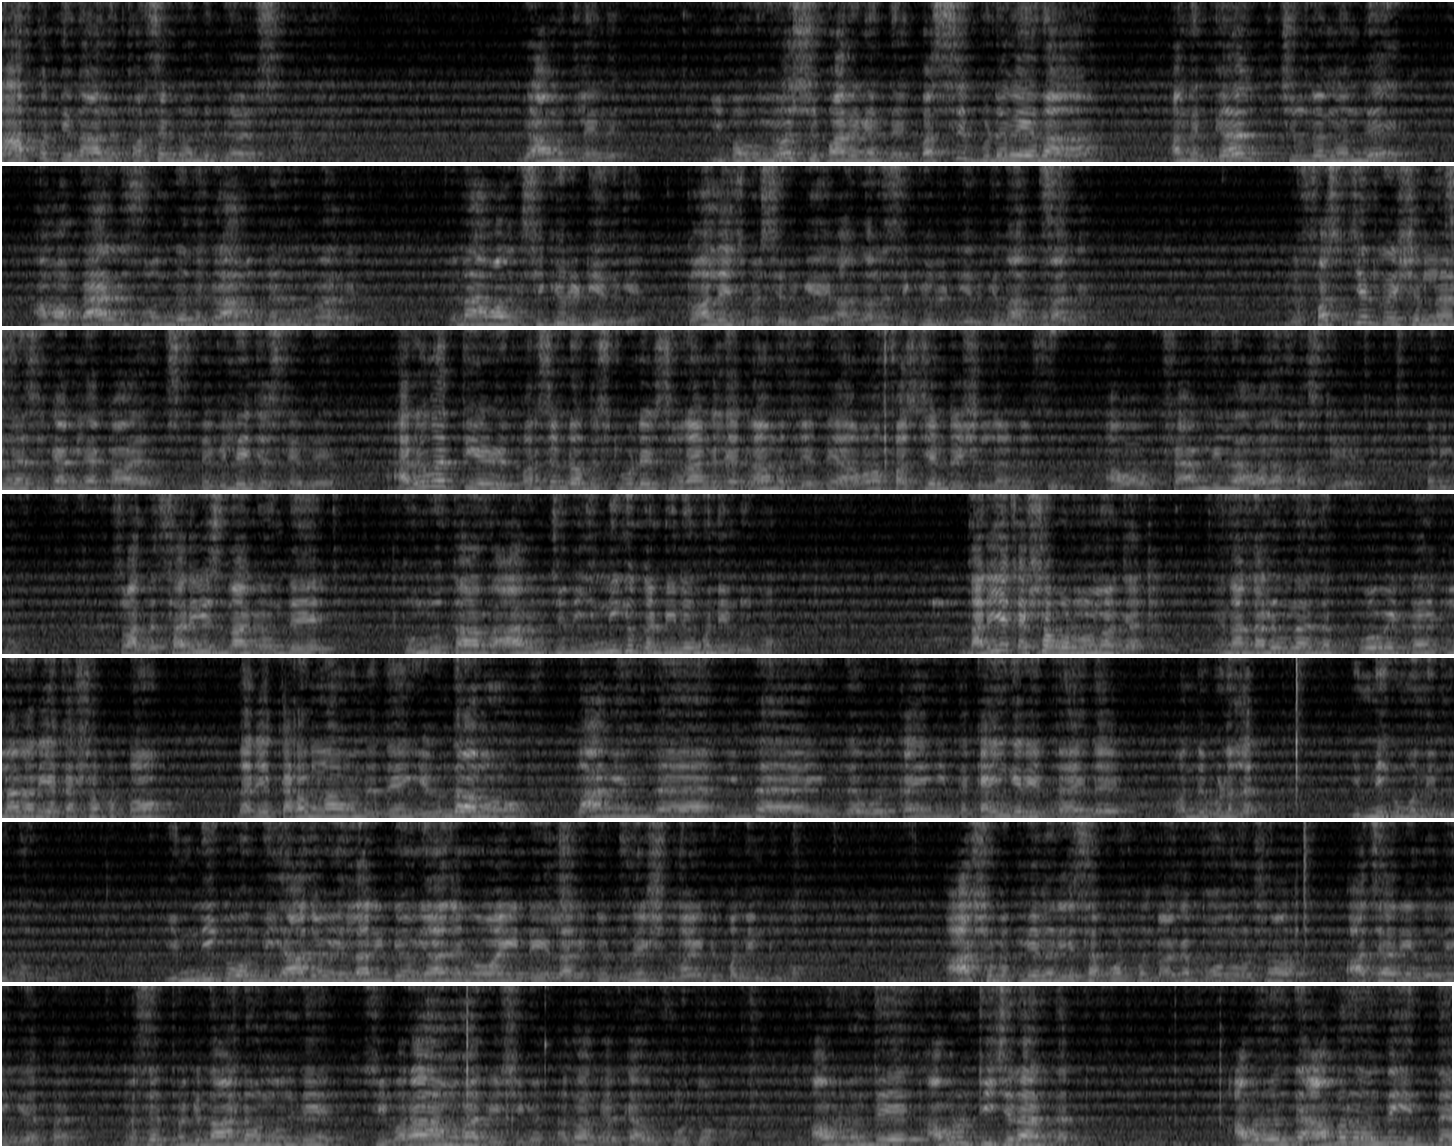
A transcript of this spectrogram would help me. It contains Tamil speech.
நாற்பத்தி நாலு பர்சன்ட் வந்து கேர்ள்ஸ் கிராமத்துலேருந்து இப்போ யோசிச்சு பாருங்க இந்த பஸ்ஸு விடவே தான் அந்த கேர்ள் சில்ட்ரன் வந்து அவன் பேரண்ட்ஸ் வந்து அந்த கிராமத்துலேருந்து விடுறாங்க. ஏன்னா அவங்களுக்கு செக்யூரிட்டி இருக்குது காலேஜ் பஸ் இருக்குது அதனால செக்யூரிட்டி இருக்குதுன்னு அனுப்புகிறாங்க இந்த ஃபஸ்ட் ஜென்ரேஷன் லேர்னர்ஸ் இருக்காங்க இல்லையா கா இந்த வில்லேஜஸ்லேருந்து அறுபத்தி ஏழு பர்சன்ட் ஆஃப் த ஸ்டூடெண்ட்ஸ் வராங்க இல்லையா கிராமத்துலேருந்து அவன் ஃபஸ்ட் ஜென்ரேஷன் லேர்னர்ஸ் அவன் ஃபேமிலியில் அவன் தான் ஃபஸ்ட்டு படிக்கிறான் ஸோ அந்த சர்வீஸ் நாங்கள் வந்து தொண்ணூத்தாறு ஆரம்பிச்சது இன்றைக்கும் கண்டினியூ பண்ணிட்டுருக்கோம். நிறைய கஷ்டப்படுறோம் நாங்கள் ஏன்னா நடுவில் இந்த கோவிட் டயத்துலாம் நிறைய கஷ்டப்பட்டோம். நிறைய கடன்லாம் வந்தது. இருந்தாலும் நாங்கள் இந்த இந்த இந்த ஒரு கை இந்த கைங்கரியத்தை இந்த வந்து விடலை. இன்றைக்கும் பண்ணிகிட்ருக்கோம் இன்றைக்கும் வந்து யாஜகம் எல்லாருக்கிட்டையும் யாஜகம் வாங்கிட்டு எல்லாருக்கிட்டையும் டொனேஷன் வாங்கிட்டு பண்ணிட்டு இருக்கோம் ஆசிரமத்துலேயும் நிறைய சப்போர்ட் பண்ணுறாங்க போன வருஷம் ஆச்சாரியன் வந்து இங்கே இப்போ பிரச பிரகிருத ஆண்டவன் வந்து ஸ்ரீ வராக மகாதேசிகன். அதுவும் அங்கே இருக்க அவர் ஃபோட்டோ அவர் வந்து அவரும் டீச்சராக இருந்தார். அவர் வந்து அவர் வந்து இந்த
